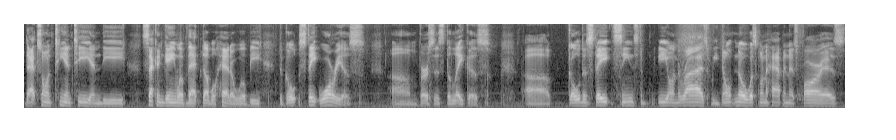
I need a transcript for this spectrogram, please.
that's on TNT, and the second game of that doubleheader will be the Golden State Warriors um, versus the Lakers. Uh, Golden State seems to be on the rise. We don't know what's going to happen as far as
